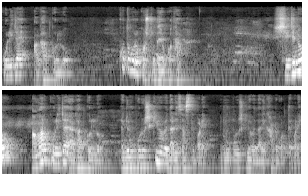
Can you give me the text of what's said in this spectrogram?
কলিজায় আঘাত করল। কত বড় কষ্টদায়ক কথা। সে যেন আমার কলিজায় আঘাত করল। একজন পুরুষ কীভাবে দাড়ি সাজতে পারে? একজন পুরুষ কীভাবে দাড়ি খাটো করতে পারে।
